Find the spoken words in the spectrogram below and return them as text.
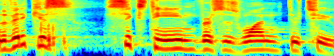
Leviticus 16, verses 1 through 2.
